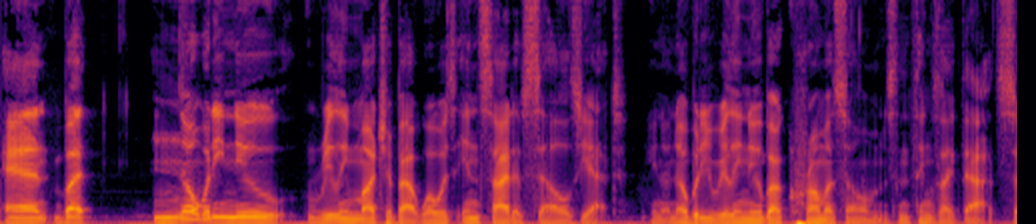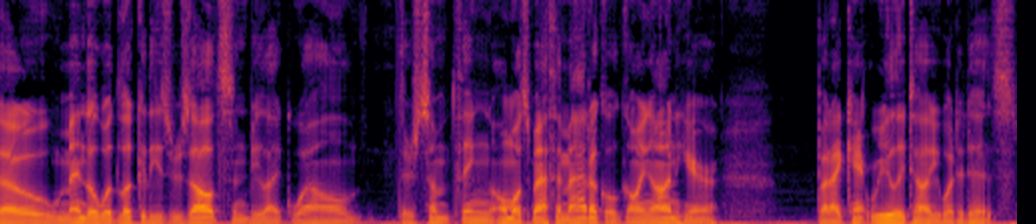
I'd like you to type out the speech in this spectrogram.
And but nobody knew really much about what was inside of cells yet you know nobody really knew about chromosomes and things like that. So mendel would look at these results and be like well there's something almost mathematical going on here but i can't really tell you what it is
